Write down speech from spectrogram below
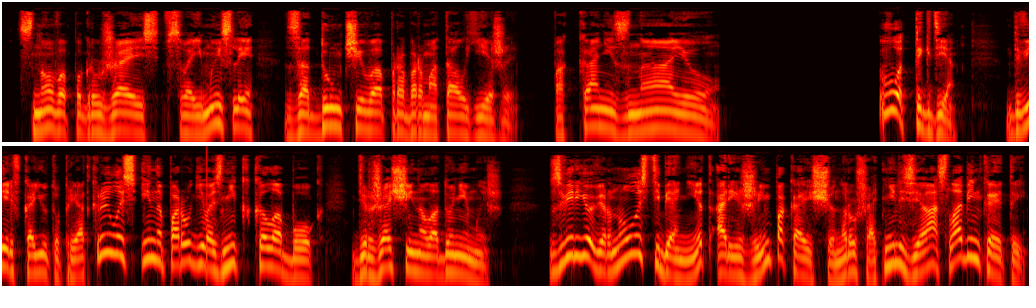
— снова погружаясь в свои мысли, задумчиво пробормотал Ежи. «Пока не знаю». «Вот ты где!» Дверь в каюту приоткрылась, и на пороге возник колобок, держащий на ладони мышь. «Зверье вернулось, тебя нет, а режим пока еще нарушать нельзя, слабенькая ты».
